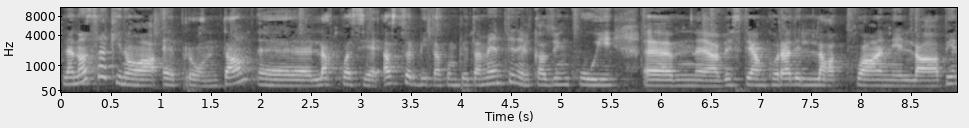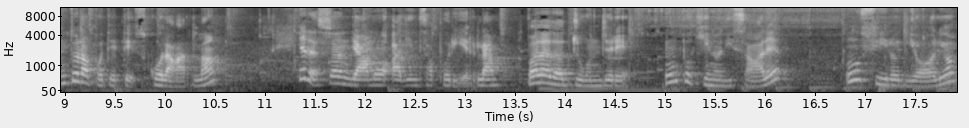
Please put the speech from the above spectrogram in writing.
La nostra quinoa è pronta, eh, l'acqua si è assorbita completamente, nel caso in cui ehm, aveste ancora dell'acqua nella pentola potete scolarla e adesso andiamo ad insaporirla. Vado ad aggiungere un pochino di sale, un filo di olio,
